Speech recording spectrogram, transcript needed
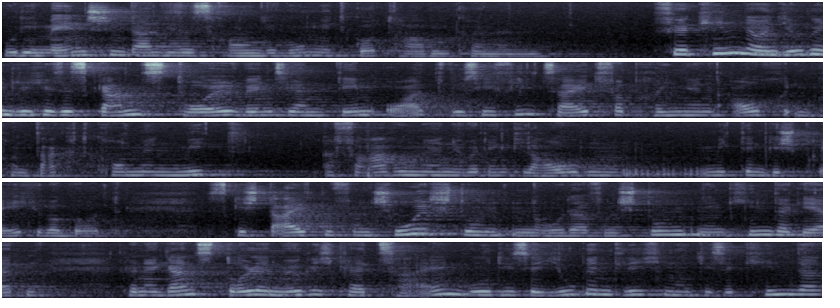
wo die Menschen dann dieses Rendezvous mit Gott haben können. Für Kinder und Jugendliche ist es ganz toll, wenn sie an dem Ort, wo sie viel Zeit verbringen, auch in Kontakt kommen mit Erfahrungen über den Glauben, mit dem Gespräch über Gott. Das Gestalten von Schulstunden oder von Stunden in Kindergärten kann eine ganz tolle Möglichkeit sein, wo diese Jugendlichen und diese Kinder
